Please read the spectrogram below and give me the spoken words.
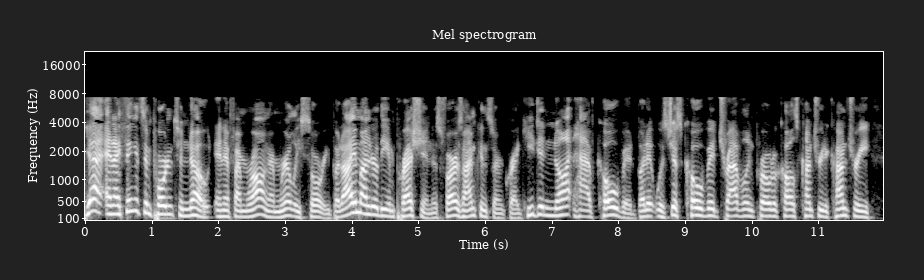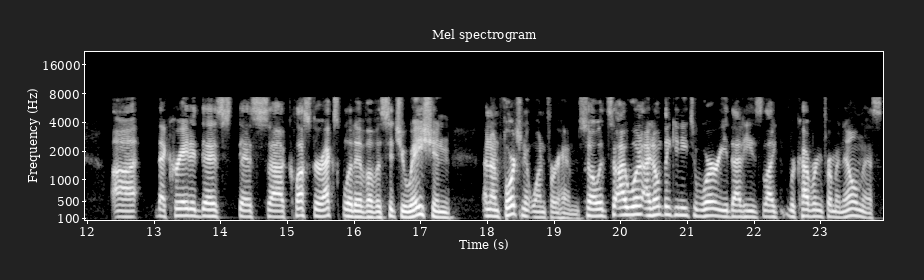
Yeah, and I think it's important to note, and if I'm wrong, I'm really sorry, but I'm under the impression, as far as I'm concerned, Craig, he did not have COVID, but it was just COVID traveling protocols country to country uh, that created this this uh, cluster expletive of a situation, an unfortunate one for him. So it's I would I don't think you need to worry that he's like recovering from an illness.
